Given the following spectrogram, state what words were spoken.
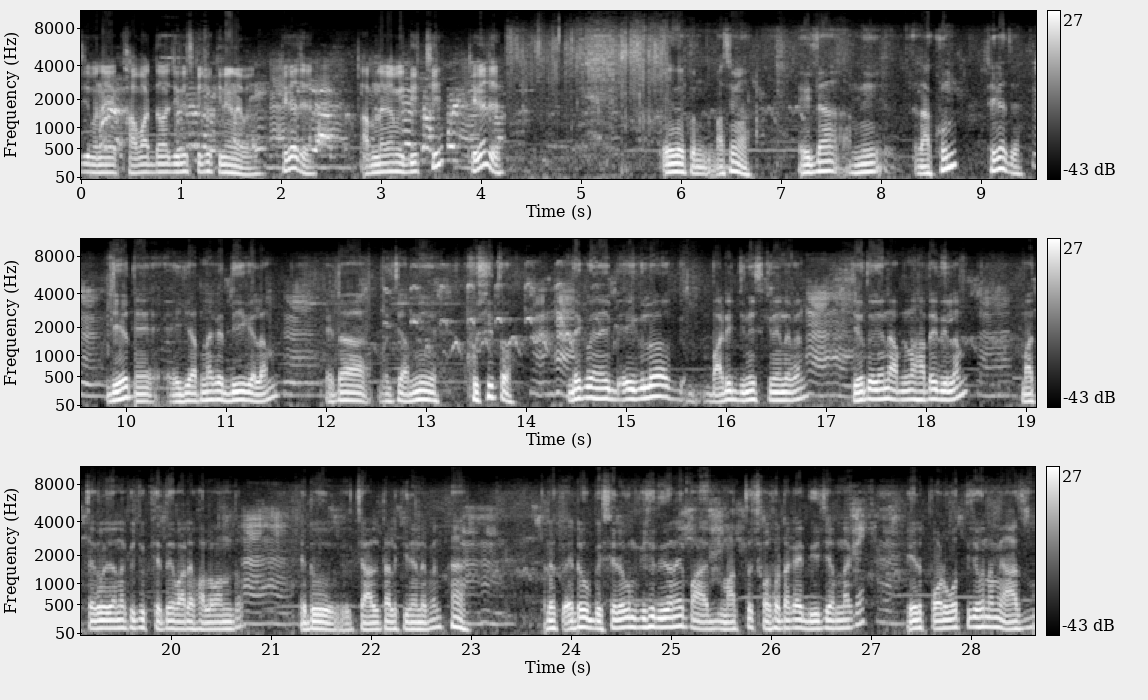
যে মানে খাবার দাবার জিনিস কিছু কিনে নেবেন ঠিক আছে? আপনাকে আমি দিচ্ছি ঠিক আছে? এই দেখুন মাসিমা এইটা আপনি রাখুন ঠিক আছে? হ্যাঁ। যেহেতু এই যে আপনাকে দিয়ে গেলাম হ্যাঁ। এটা বলছি আপনি খুশি তো? হ্যাঁ। দেখবেন এই এইগুলো বাড়ির জিনিস কিনে নেবেন। যেহেতু এই জন্য আপনার হাতেই দিলাম বাচ্চাগুলো যেন কিছু খেতে পারে ভালো মন্দ একটু চাল টাল কিনে নেবেন হ্যাঁ। এটা এটাও বেশি এরকম কিছু দিতে নেই পা- মাত্র ছশো টাকায় দিয়েছি আপনাকে। এর পরবর্তী যখন আমি আসব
